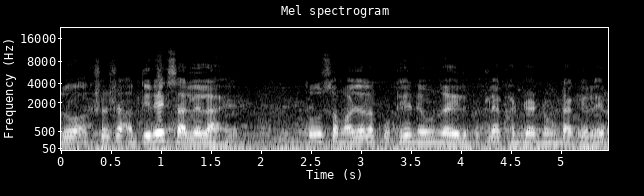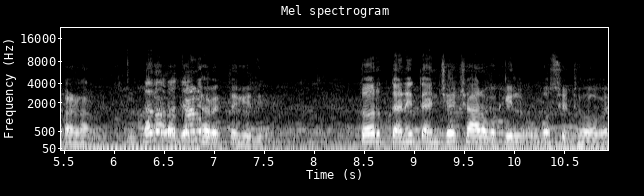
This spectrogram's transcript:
जो अक्षरशः अतिरेक चाललेला आहे तो समाजाला कुठे नेऊन जाईल कुठल्या खड्ड्यात नेऊन टाकेल हे कळणार नाही. व्यक्त केली. तर त्यांनी त्यांचे चार वकील उपस्थित ठेवावे.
